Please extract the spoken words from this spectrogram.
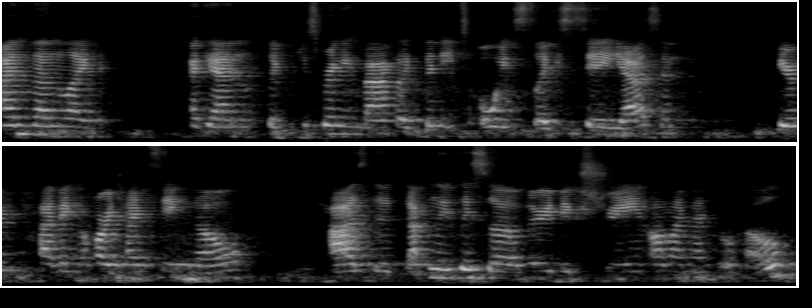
And then like again, like just bringing back like the need to always like say yes and fear having a hard time saying no has definitely placed a very big strain on my mental health.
